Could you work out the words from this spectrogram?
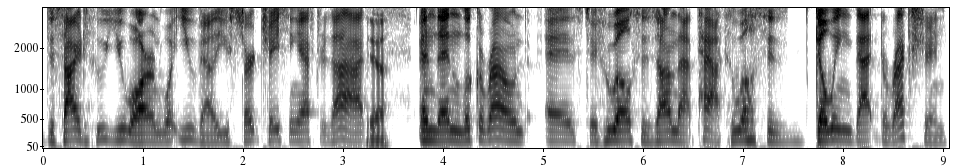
decide who you are and what you value, start chasing after that, Yeah. and then look around as to who else is on that path, who else is going that direction.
